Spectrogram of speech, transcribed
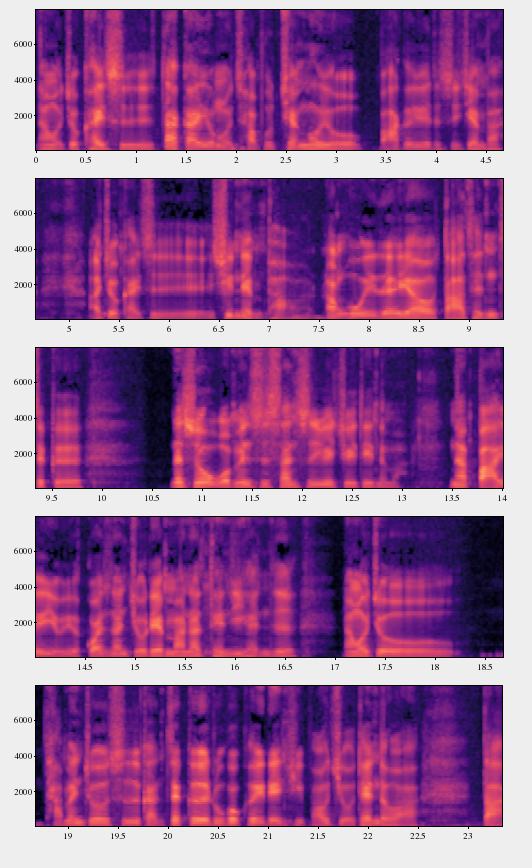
然后就开始大概用了差不多前后有八个月的时间吧，啊，就开始训练跑。然后为了要达成这个，那时候我们是三四月决定的嘛，那八月有一个关山九连嘛，那天气很热，然后就他们就试试看这个，如果可以连续跑九天的话。大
